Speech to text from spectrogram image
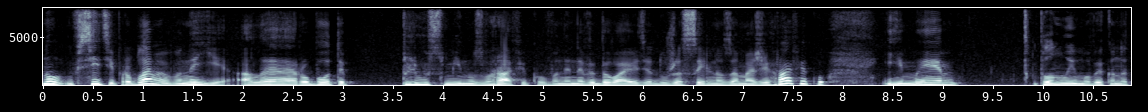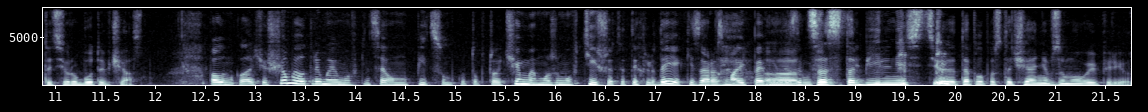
Ну, всі ці проблеми вони є, але роботи плюс-мінус в графіку вони не вибиваються дуже сильно за межі графіку, і ми плануємо виконати ці роботи вчасно. Павло Миколаївич, що ми отримаємо в кінцевому підсумку? Тобто, чим ми можемо втішити тих людей, які зараз мають певні незручності? Це стабільність е, теплопостачання в зимовий період.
